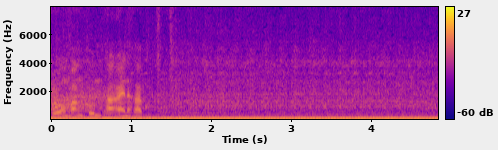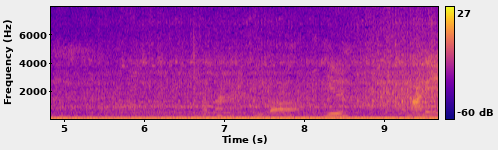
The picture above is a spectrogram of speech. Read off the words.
ช่ว งบังฟุนท้ายนะครับ นี่ก็ยืนประมาณนี้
